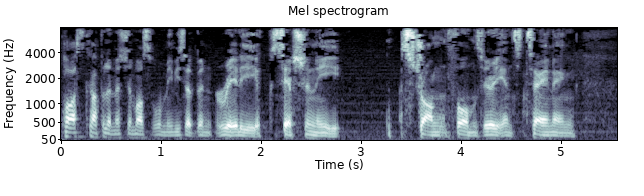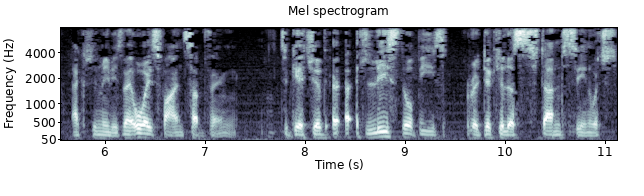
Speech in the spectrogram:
past couple of Mission Impossible movies have been really exceptionally strong films, very entertaining action movies. They always find something to get you. At least there'll be a ridiculous stunt scene, which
